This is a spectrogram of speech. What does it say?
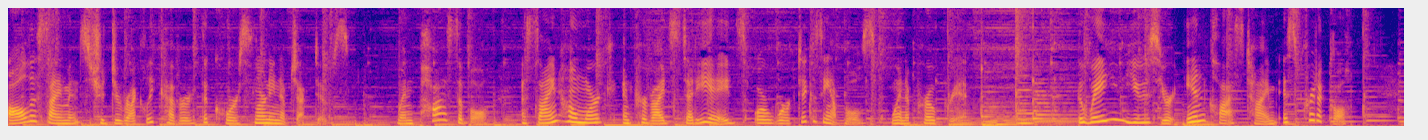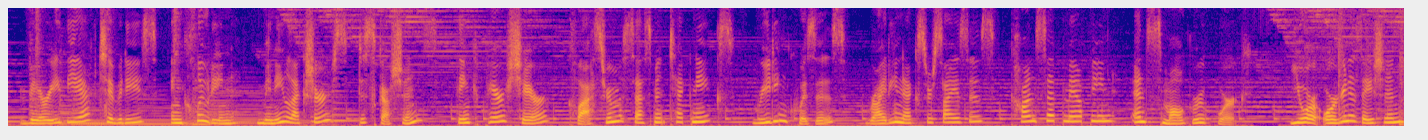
All assignments should directly cover the course learning objectives. When possible, assign homework and provide study aids or worked examples when appropriate. The way you use your in-class time is critical. Vary the activities, including mini lectures, discussions, think, pair, share, classroom assessment techniques, reading quizzes, writing exercises, concept mapping, and small group work. Your organization,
